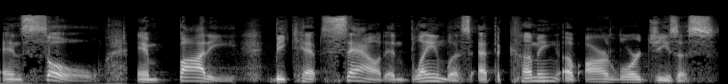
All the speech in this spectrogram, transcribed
and soul and body be kept sound and blameless at the coming of our Lord Jesus.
